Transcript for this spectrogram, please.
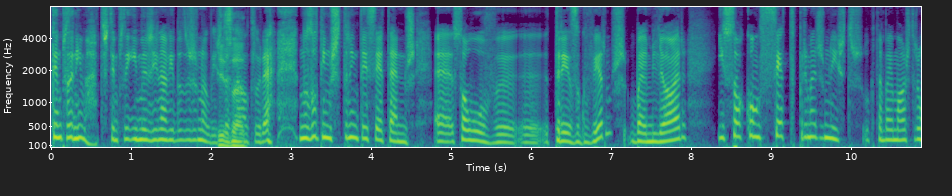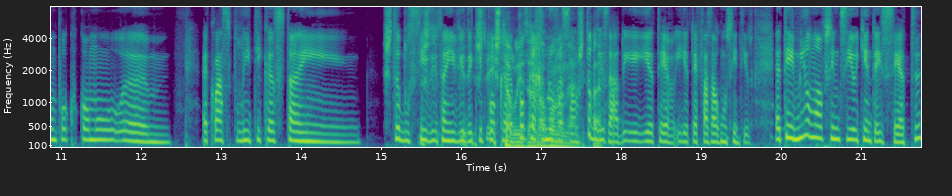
Tempos animados. Tempos, imagina a vida dos jornalistas Exato. na altura. Nos últimos 37 anos, só houve 13 governos bem melhor, e só com sete primeiros-ministros, o que também mostra um pouco como um, a classe política se tem estabelecido e tem havido aqui pouca, pouca renovação, maneira, estabilizado claro. e, e, até, e até faz algum sentido. Até 1987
